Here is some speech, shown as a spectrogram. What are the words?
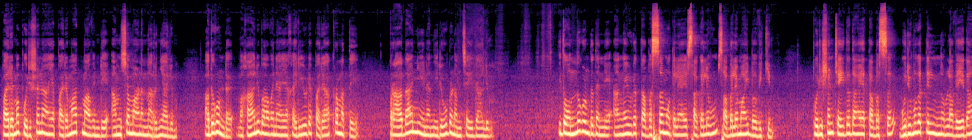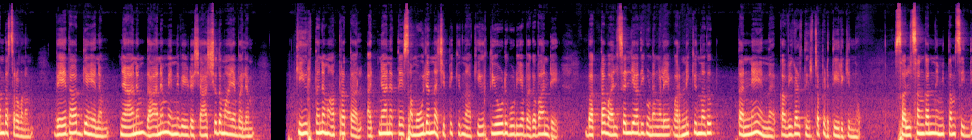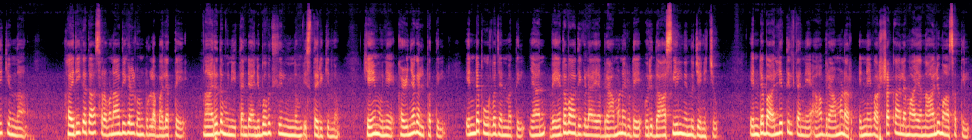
പരമപുരുഷനായ പരമാത്മാവിന്റെ അംശമാണെന്നറിഞ്ഞാലും അതുകൊണ്ട് മഹാനുഭാവനായ ഹരിയുടെ പരാക്രമത്തെ പ്രാധാന്യേന നിരൂപണം ചെയ്താലും ഇതൊന്നുകൊണ്ട് തന്നെ അങ്ങയുടെ തപസ്സ മുതലായ സകലവും സബലമായി ഭവിക്കും. പുരുഷൻ ചെയ്തതായ തപസ് ഗുരുമുഖത്തിൽ നിന്നുള്ള വേദാന്ത ശ്രവണം വേദാധ്യയനം ജ്ഞാനം ദാനം എന്നിവയുടെ ശാശ്വതമായ ബലം കീർത്തന മാത്രത്താൽ അജ്ഞാനത്തെ സമൂലം നശിപ്പിക്കുന്ന കീർത്തിയോടുകൂടിയ ഭഗവാന്റെ ഭക്തവാത്സല്യാദി ഗുണങ്ങളെ വർണിക്കുന്നത് തന്നെ എന്ന് കവികൾ തീർച്ചപ്പെടുത്തിയിരിക്കുന്നു. സത്സംഗം നിമിത്തം സിദ്ധിക്കുന്ന ഹരികഥാ ശ്രവണാദികൾ കൊണ്ടുള്ള ബലത്തെ നാരദമുനി തന്റെ അനുഭവത്തിൽ നിന്നും വിസ്തരിക്കുന്നു. ഹേ മുനെ കഴിഞ്ഞ കൽപ്പത്തിൽ എന്റെ പൂർവജന്മത്തിൽ ഞാൻ വേദവാദികളായ ബ്രാഹ്മണരുടെ ഒരു ദാസിയിൽ നിന്നു ജനിച്ചു. എന്റെ ബാല്യത്തിൽ തന്നെ ആ ബ്രാഹ്മണർ എന്നെ വർഷക്കാലമായ നാലു മാസത്തിൽ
